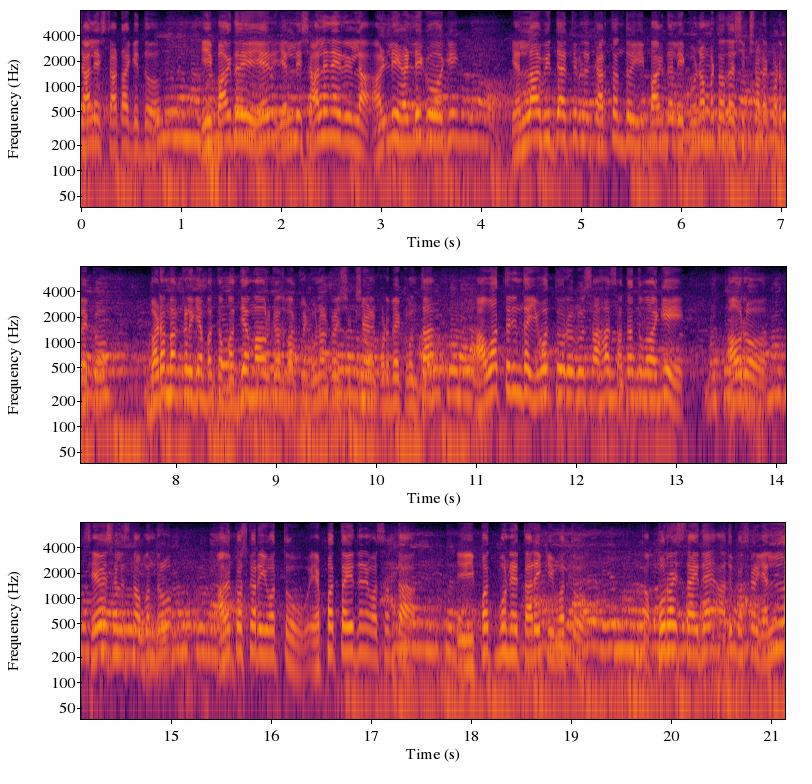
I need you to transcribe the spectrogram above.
ಶಾಲೆ ಸ್ಟಾರ್ಟ್ ಆಗಿದ್ದು, ಈ ಭಾಗದಲ್ಲಿ ಎಲ್ಲಿ ಶಾಲೆನೇ ಇರಲಿಲ್ಲ, ಹಳ್ಳಿ ಹಳ್ಳಿಗೂ ಹೋಗಿ ಎಲ್ಲ ವಿದ್ಯಾರ್ಥಿಗಳನ್ನ ಕರ್ತಂದು ಈ ಭಾಗದಲ್ಲಿ ಗುಣಮಟ್ಟದ ಶಿಕ್ಷಣ ಕೊಡಬೇಕು, ಬಡ ಮಕ್ಕಳಿಗೆ ಮತ್ತು ಮಧ್ಯಮ ವರ್ಗದ ಮಕ್ಕಳಿಗೆ ಗುಣಮಟ್ಟದ ಶಿಕ್ಷಣ ಕೊಡಬೇಕು ಅಂತ ಅವತ್ತಿನಿಂದ ಇವತ್ತುವರೆಗೂ ಸಹ ಸತತವಾಗಿ ಅವರು ಸೇವೆ ಸಲ್ಲಿಸ್ತಾ ಬಂದರು. ಅದಕ್ಕೋಸ್ಕರ ಇವತ್ತು ಎಪ್ಪತ್ತೈದನೇ ವಸಂತ, ಈ ಇಪ್ಪತ್ತ್ಮೂರನೇ ತಾರೀಕು ಇವತ್ತು ಪೂರೈಸ್ತಾ ಇದೆ. ಅದಕ್ಕೋಸ್ಕರ ಎಲ್ಲ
